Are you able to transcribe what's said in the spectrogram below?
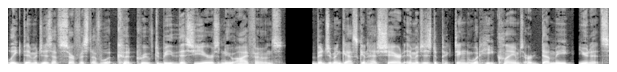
Leaked images have surfaced of what could prove to be this year's new iPhones. Benjamin Geskin has shared images depicting what he claims are dummy units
